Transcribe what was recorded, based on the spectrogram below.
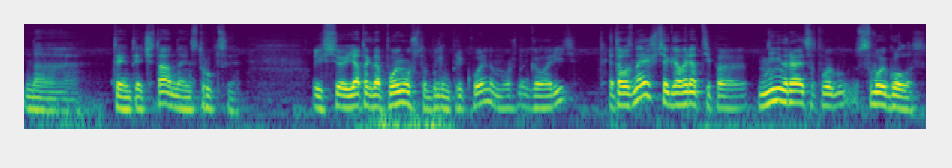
на ТНТ чита, на инструкции. И все, я тогда понял, что, блин, прикольно, можно говорить. Это вот знаешь, все говорят, типа, мне не нравится твой свой голос.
